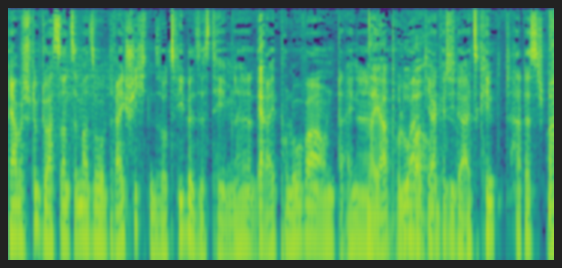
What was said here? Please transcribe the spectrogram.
Ja, aber stimmt, du hast sonst immer so drei Schichten, so Zwiebelsystem, ne? Ja. Drei Pullover und eine Naja, Pullover und- die du als Kind hattest. Ne?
